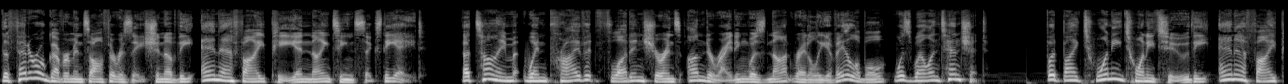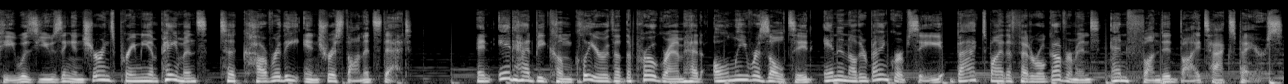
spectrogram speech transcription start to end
The federal government's authorization of the NFIP in 1968, a time when private flood insurance underwriting was not readily available, was well intentioned. But by 2022, the NFIP was using insurance premium payments to cover the interest on its debt and it had become clear that the program had only resulted in another bankruptcy backed by the federal government and funded by taxpayers.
